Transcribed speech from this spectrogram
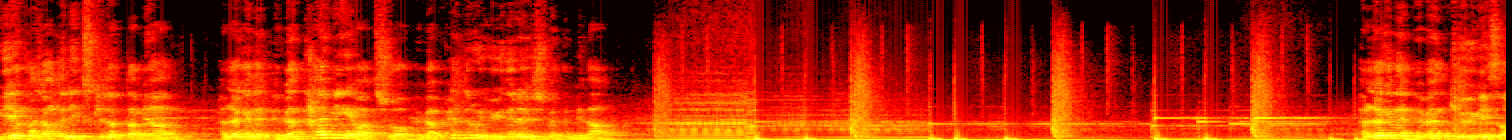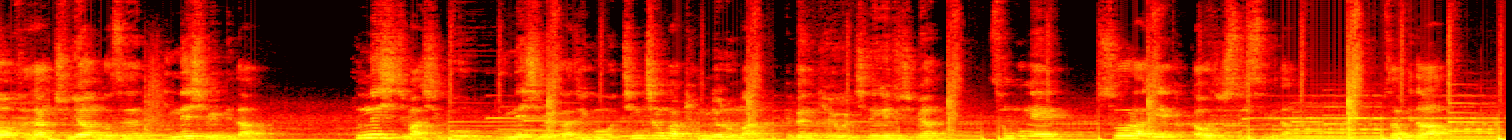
위의 과정들이 익숙해졌다면 반려견의 배변 타이밍에 맞추어 배변 패드로 유인을 해주시면 됩니다. 반려견의 배변 교육에서 가장 중요한 것은 인내심입니다. 혼내시지 마시고 인내심을 가지고 칭찬과 격려로만 배변 교육을 진행해 주시면 성공에 수월하게 가까워질 수 있습니다. 감사합니다.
